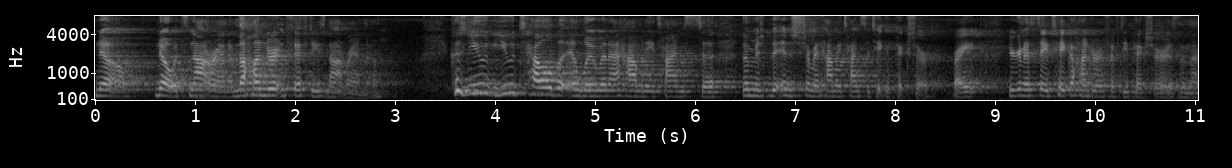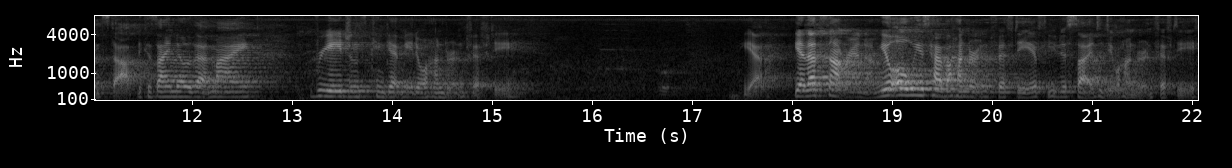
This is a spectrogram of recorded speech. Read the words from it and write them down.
no, no, it's not random. The 150 is not random. Because you, you tell the Illumina how many times to, the, the instrument how many times to take a picture, right? You're going to say take 150 pictures and then stop because I know that my reagents can get me to 150. Yeah, yeah, that's not random. You'll always have 150 if you decide to do 150.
